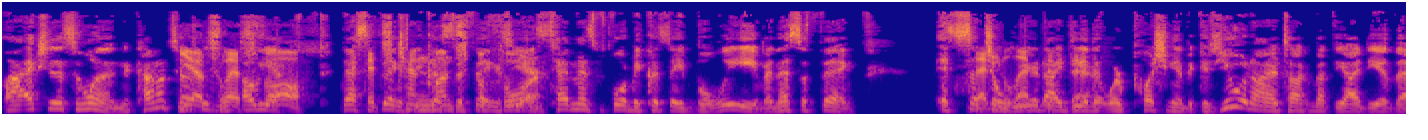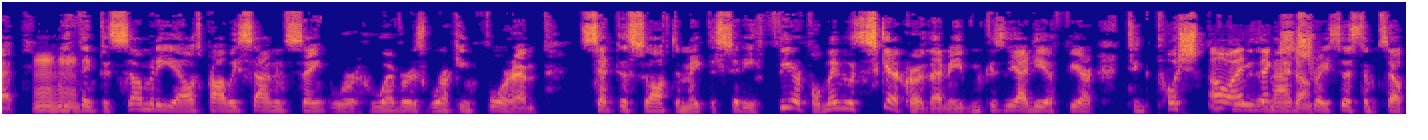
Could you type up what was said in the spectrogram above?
uh, actually, that's the one. Nakano tells yeah, it's last oh, yeah. That's the It's thing. 10 because months thing is, before. yeah, it's 10 months before because they believe. And that's the thing. It's such a weird idea there. that we're pushing it because you and I are talking about the idea that Mhm. we think that somebody else, probably Simon Saint or whoever is working for him, set this off to make the city fearful. Maybe it was a scarecrow then, even because the idea of fear to push Oh, I through the think so. system. So,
